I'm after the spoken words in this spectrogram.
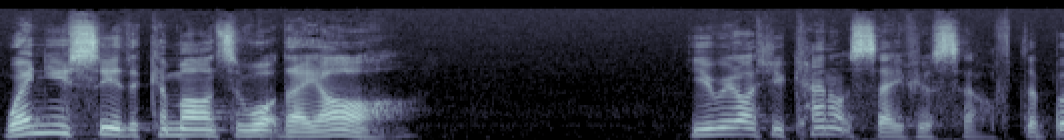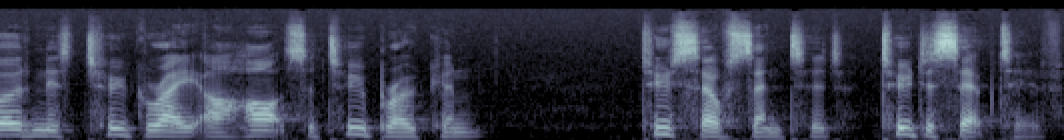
When you see the commands of what they are, you realize you cannot save yourself. The burden is too great, our hearts are too broken, too self centered, too deceptive,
